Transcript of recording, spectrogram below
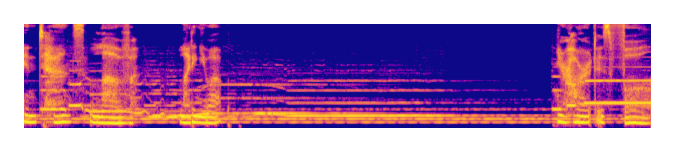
Intense love lighting you up. Is full,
